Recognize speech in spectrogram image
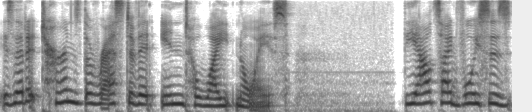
is that it turns the rest of it into white noise. The outside voices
